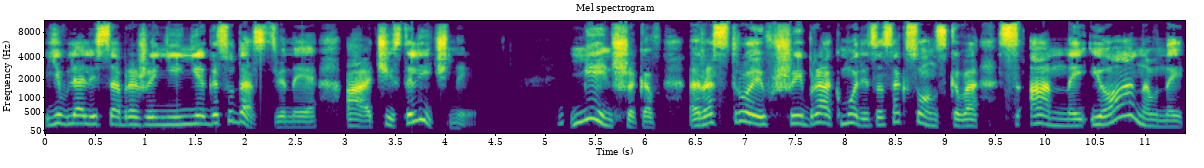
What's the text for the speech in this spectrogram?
являлись соображения не государственные, а чисто личные. Меньшиков, расстроивший брак Морица Саксонского с Анной Иоанновной,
